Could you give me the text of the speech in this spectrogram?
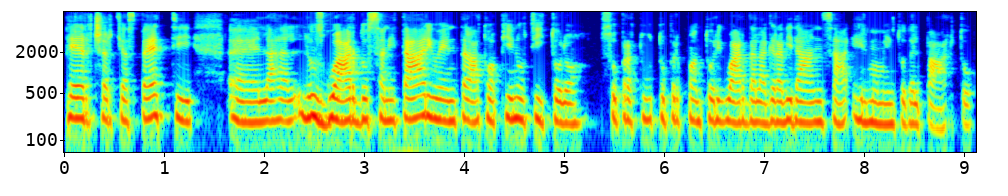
per certi aspetti eh, la, lo sguardo sanitario è entrato a pieno titolo soprattutto per quanto riguarda la gravidanza e il momento del parto.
